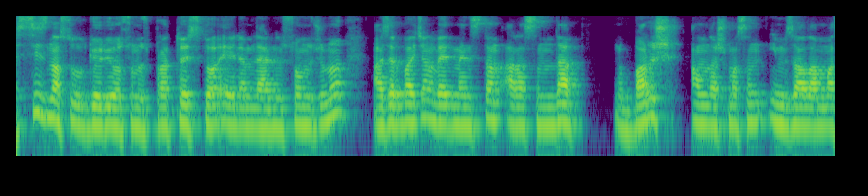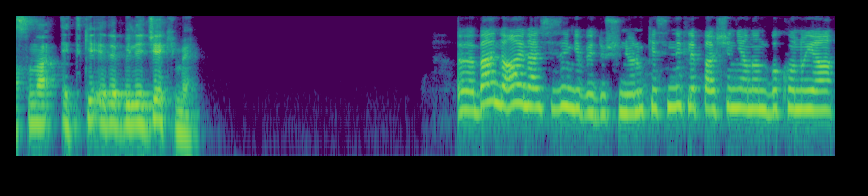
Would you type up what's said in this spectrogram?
Siz nasıl görüyorsunuz protesto eylemlerinin sonucunu? Azerbaycan ve Ermenistan arasında barış anlaşmasının imzalanmasına etki edebilecek mi? Eee, ben de aynen sizin gibi düşünüyorum. Kesinlikle Paşinyan'ın bu konuya,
